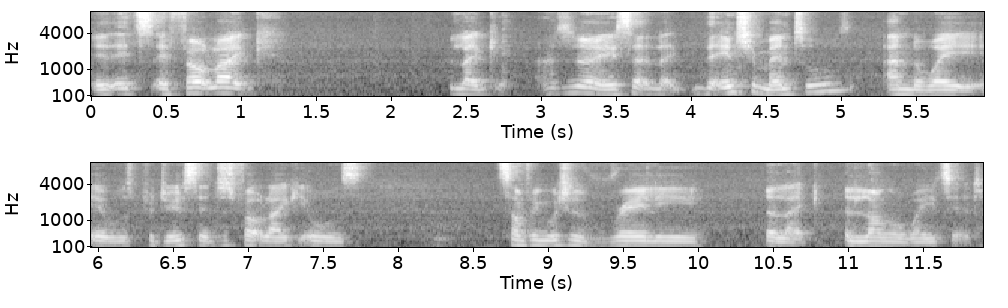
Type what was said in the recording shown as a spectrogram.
it, it's it felt like like I don't know. It's uh, like the instrumentals and the way it was produced. It just felt like it was something which was really uh, like long awaited.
